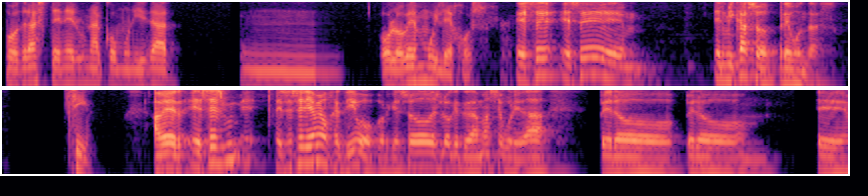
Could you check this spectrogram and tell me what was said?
podrás tener una comunidad mm, o lo ves muy lejos? Ese, ese, en mi caso, preguntas. Sí. A ver, ese, es, ese sería mi objetivo, porque eso es lo que te da más seguridad. Pero, pero eh,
